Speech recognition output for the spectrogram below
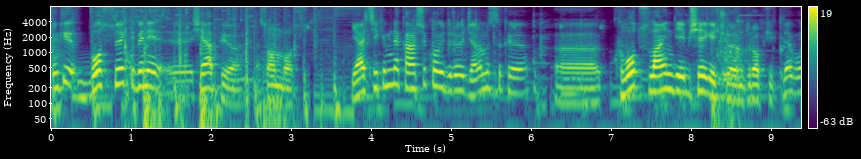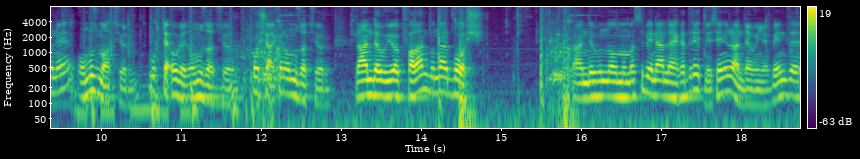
Çünkü boss sürekli beni e, şey yapıyor. Son boss. Yer çekimine karşı koyduruyor, canımı sıkıyor. Ee, Clothesline diye bir şey geçiyorum dropkick'le. Bu ne? Omuz mu atıyorum? Muhte evet omuz atıyorum. Koşarken omuz atıyorum. Randevu yok falan bunlar boş. Randevunun olmaması beni alakadar etmiyor. Senin randevun yok. Benim de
